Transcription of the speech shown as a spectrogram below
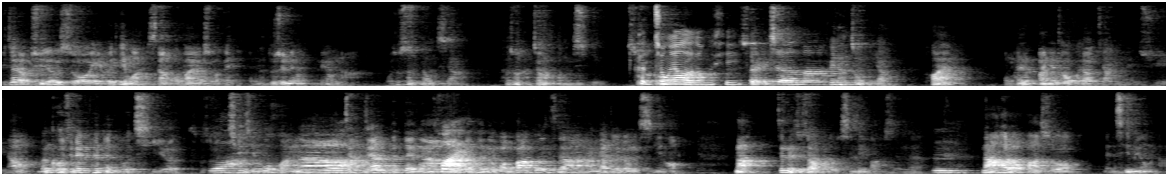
比较有趣就是说，有一天晚上，我爸又说：“哎，我们东西没有没有拿。”我说：“什么东西啊？”他说：“很重要的东西。”很重要的东西。存折吗？非常重要。后来我们半夜偷回到家里面去，然后门口前面喷了很多漆了，说什么欠钱不还啊，怎样怎样等等啊，等等的王八龟子啊，一大堆东西哈。那真的就在我们身边发生的。嗯。那后来我爸说：“冷气没有拿。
